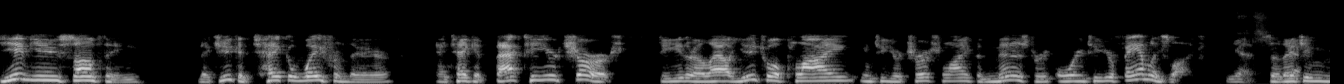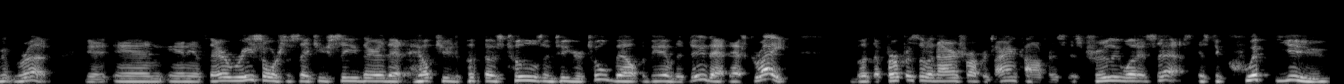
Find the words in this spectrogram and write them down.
give you something that you can take away from there and take it back to your church to either allow you to apply into your church life and ministry or into your family's life. Yes. So that you can grow. And and if there are resources that you see there that helps you to put those tools into your tool belt to be able to do that, that's great. But the purpose of an Iron Sharpens Iron conference is truly what it says: is to equip you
